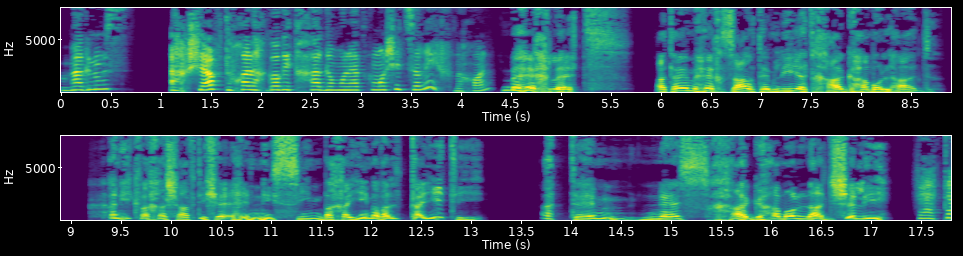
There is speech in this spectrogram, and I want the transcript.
מגנוס, עכשיו תוכל לחגוג את חג המולד כמו שצריך, נכון? בהחלט. אתם החזרתם לי את חג המולד. אני כבר חשבתי שאין ניסים בחיים, אבל טעיתי. אתם נס חג המולד שלי. ואתה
